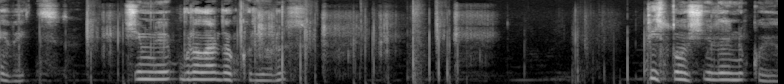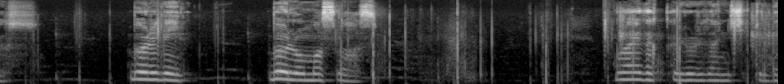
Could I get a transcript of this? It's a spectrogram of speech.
Evet. Şimdi buraları da kırıyoruz. Piston şişelerini koyuyoruz. Böyle değil. Böyle olması lazım. Burayı da kırıyoruz aynı şekilde.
